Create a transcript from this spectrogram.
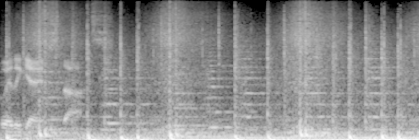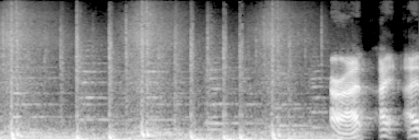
where the game starts. All right, I, I,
